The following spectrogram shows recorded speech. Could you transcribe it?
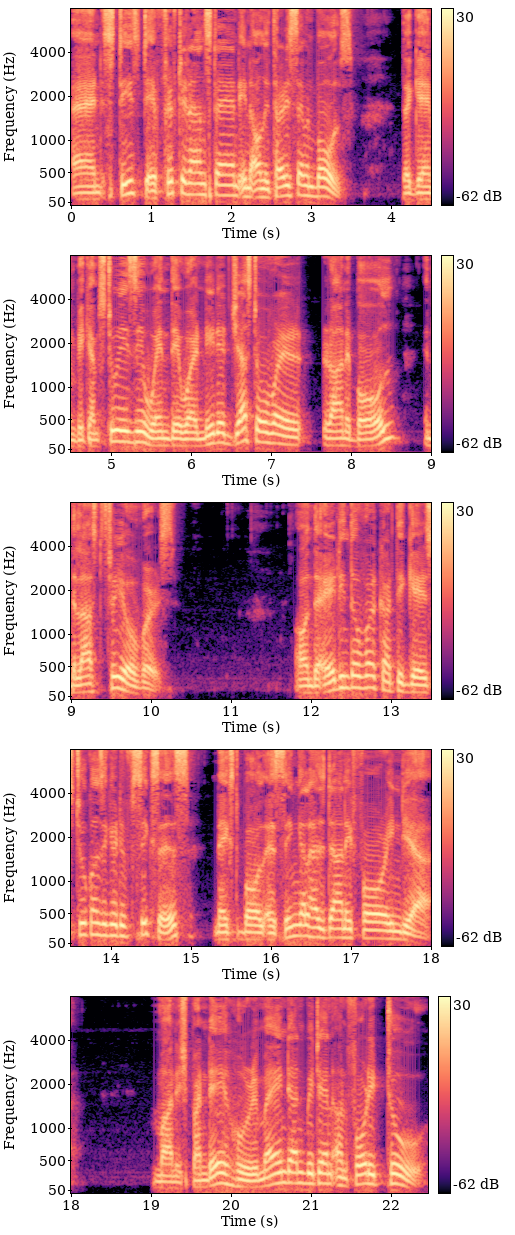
and stitched a 50 run stand in only 37 balls. The game becomes too easy when they were needed just over a run a ball in the last three overs. On the 18th over, Karthik gets two consecutive sixes. Next ball, a single has done it for India. Manish Pandey, who remained unbeaten on 42.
